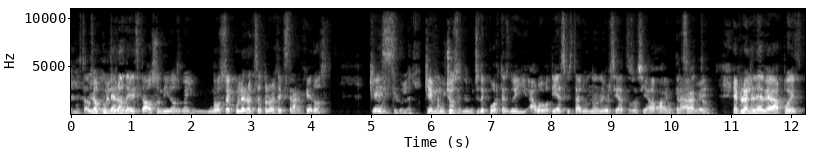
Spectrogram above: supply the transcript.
En Estados Lo Unidos, culero creo. de Estados Unidos, güey, no sé, culero quizás para los extranjeros, que es que muchos, muchos deportes, güey, a huevo tienes que estar en una universidad asociada Ah, para entrar, exacto. güey. En plan, en NBA, pues,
